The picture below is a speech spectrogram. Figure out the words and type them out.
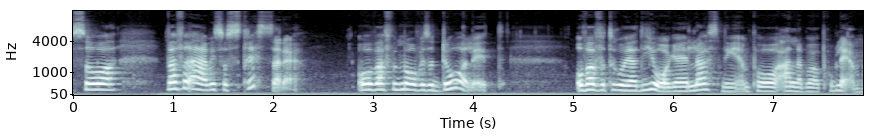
Så varför är vi så stressade? Och varför mår vi så dåligt? Och varför tror jag att yoga är lösningen på alla våra problem?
